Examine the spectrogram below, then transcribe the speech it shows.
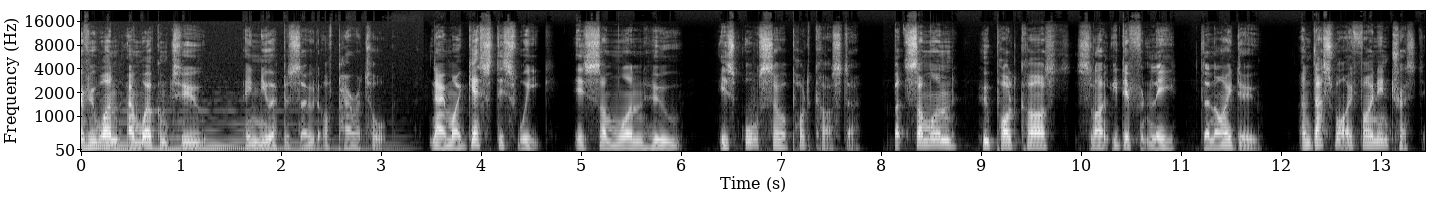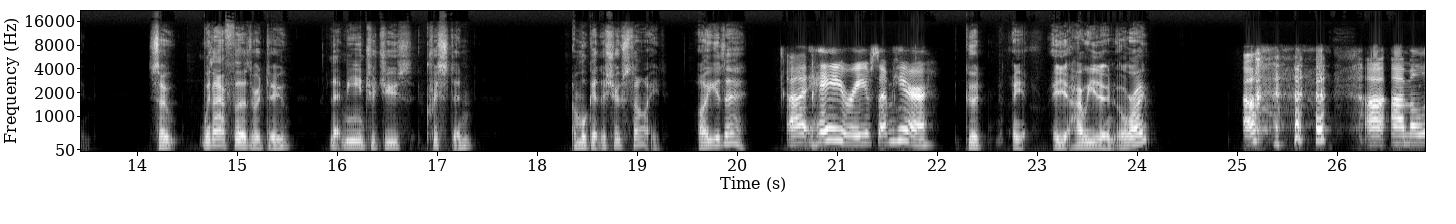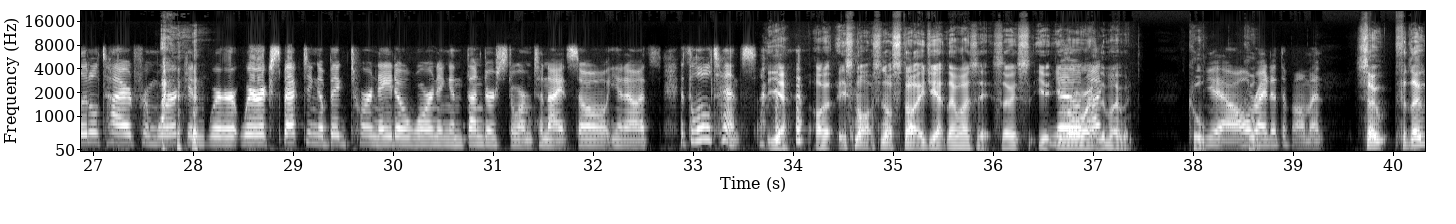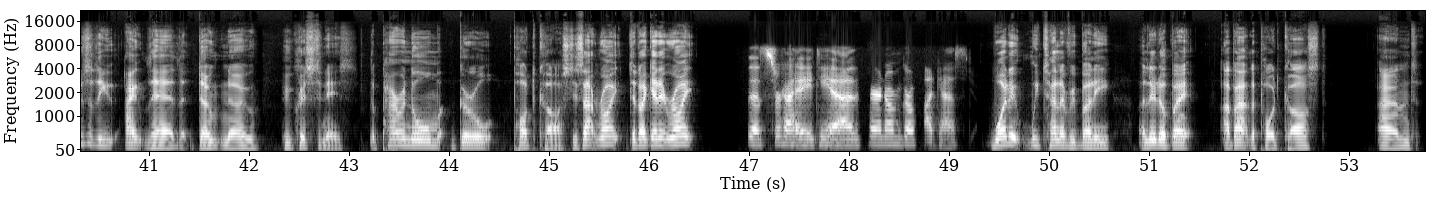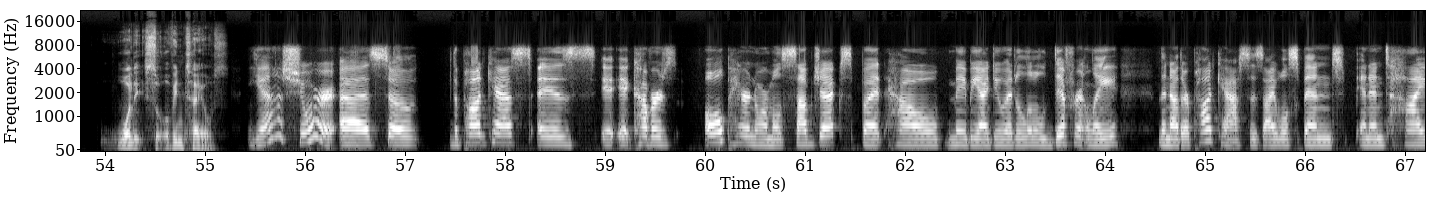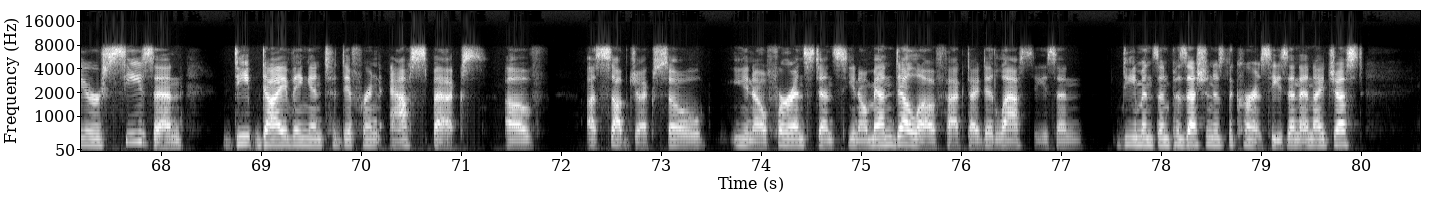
Hi, everyone, and welcome to a new episode of Paratalk. Now, my guest this week is someone who is also a podcaster, but someone who podcasts slightly differently than I do, and that's what I find interesting. So, without further ado, let me introduce Kristen, and we'll get the show started. Are you there? Uh, hey, Reeves, I'm here. Good. Are you, are you, how are you doing? All right? Oh, uh, I'm a little tired from work, and we're we're expecting a big tornado warning and thunderstorm tonight. So you know, it's it's a little tense. yeah, uh, it's not it's not started yet though, has it? So it's you're, No, you're all right I- at the moment. Cool. Yeah, all Cool. right at the moment. So, for those of you out there that don't know who Kristen is, the Paranormgirl podcast, is that right? Did I get it right? That's right. Yeah, the Paranormal Girl podcast. Why don't we tell everybody a little bit about the podcast and what it sort of entails? Yeah, sure. Uh, so the podcast is it, it covers all paranormal subjects, but how maybe I do it a little differently than other podcasts is I will spend an entire season deep diving into different aspects of a subject. So, you know, for instance, you know, Mandela effect I did last season, demons and possession is the current season, and I just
